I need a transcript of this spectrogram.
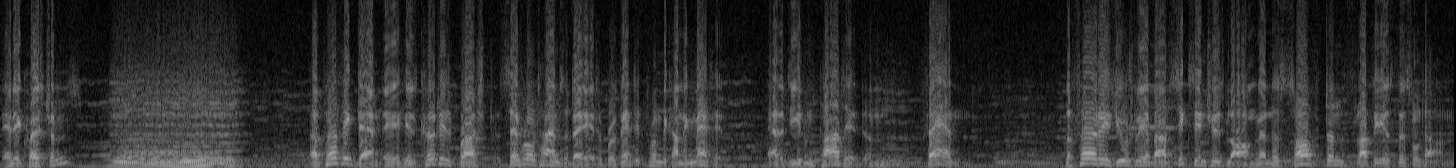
Any questions? A perfect dandy, his coat is brushed several times a day to prevent it from becoming matted, and it's even parted and fanned. The fur is usually about six inches long and as soft and fluffy as thistledown.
